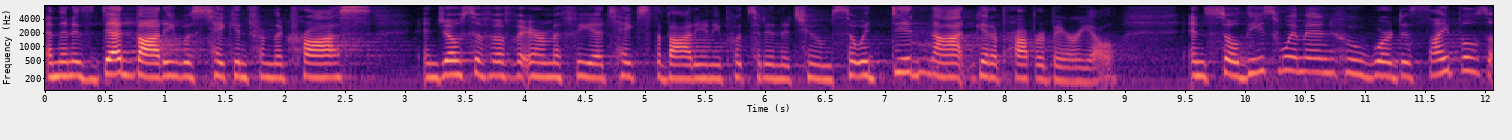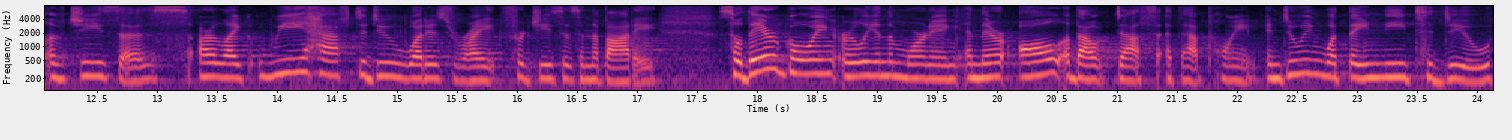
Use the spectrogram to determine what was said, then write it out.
And then his dead body was taken from the cross, and Joseph of Arimathea takes the body and he puts it in a tomb. So it did not get a proper burial. And so these women who were disciples of Jesus are like, we have to do what is right for Jesus in the body. So they are going early in the morning and they're all about death at that point and doing what they need to do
